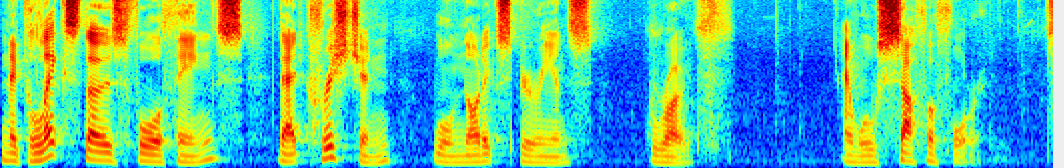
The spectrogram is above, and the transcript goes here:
neglects those four things, that Christian will not experience growth and will suffer for it.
